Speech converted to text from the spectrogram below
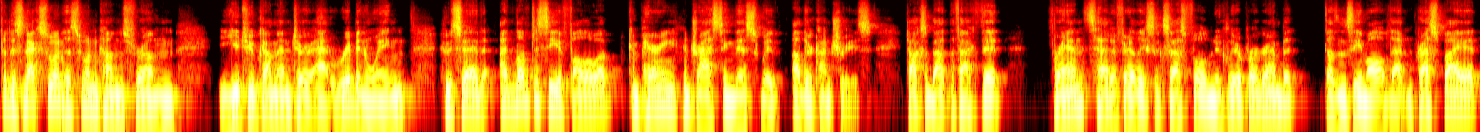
For this next one, this one comes from YouTube commenter at Ribbonwing, who said, I'd love to see a follow up comparing and contrasting this with other countries. Talks about the fact that France had a fairly successful nuclear program, but doesn't seem all of that impressed by it.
